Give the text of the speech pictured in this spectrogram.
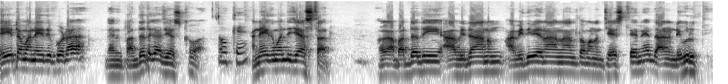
చేయటం అనేది కూడా దానికి పద్ధతిగా చేసుకోవాలి. ఓకే. అనేక మంది చేస్తారు. ఆ పద్ధతి ఆ విధానం ఆ విధి విధానాలతో మనం చేస్తేనే దాని నివృత్తి.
